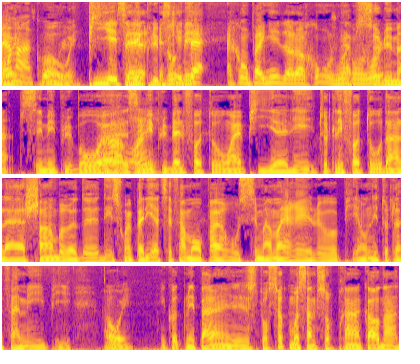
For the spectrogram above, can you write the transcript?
vraiment ouais. cool. Oh, ouais. Puis il C'est mes était, plus beaux- qu'il mes- était accompagné de leur conjoint? Absolument. C'est mes plus beaux, Ah, euh, c'est ouais. mes plus belles photos, ouais. Puis euh, les, toutes les photos dans la chambre de, des soins palliatifs à mon père aussi. Ma mère est là, puis on est toute la famille. Puis ah oui. Écoute, mes parents, c'est pour ça que moi ça me surprend encore. Dans,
